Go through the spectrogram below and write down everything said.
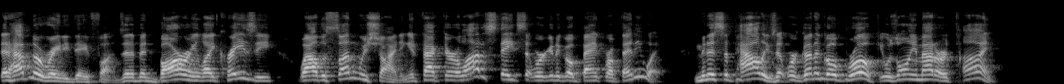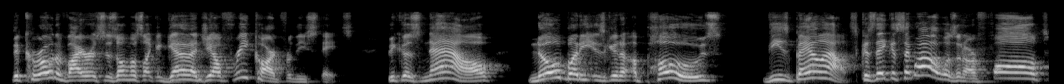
that have no rainy day funds that have been borrowing like crazy while the sun was shining. In fact, there are a lot of states that were going to go bankrupt anyway, municipalities that were going to go broke. It was only a matter of time. The coronavirus is almost like a get out of jail free card for these states because now nobody is going to oppose these bailouts because they can say, well, it wasn't our fault.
